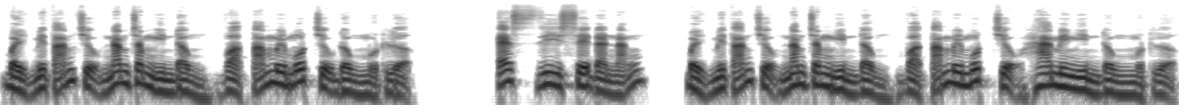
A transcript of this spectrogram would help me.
78 triệu 500 nghìn đồng và 81 triệu đồng một lượng. SJC Đà Nẵng 78 triệu 500 nghìn đồng và 81 triệu 20 nghìn đồng một lượng.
